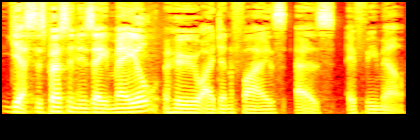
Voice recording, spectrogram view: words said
Yes, this person is a male who identifies as a female.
